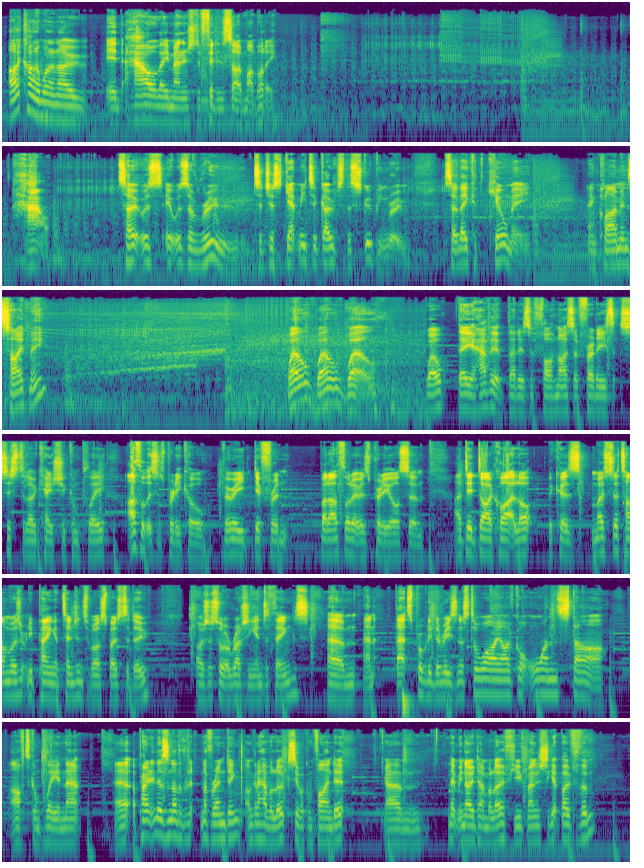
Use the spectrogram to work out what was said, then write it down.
I kind of want to know it, how they managed to fit inside my body. How? So it was it was a ruse to just get me to go to the scooping room so they could kill me and climb inside me? Well, well, well. Well, there you have it. That is a Five Nights at Freddy's sister location complete. I thought this was pretty cool. Very different, but I thought it was pretty awesome. I did die quite a lot because most of the time I wasn't really paying attention to what I was supposed to do. I was just sort of rushing into things. Um, and that's probably the reason as to why I've got one star after completing that. Uh, apparently there's another another ending. I'm going to have a look, see if I can find it. Um, let me know down below if you've managed to get both of them.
